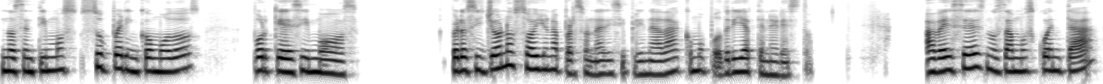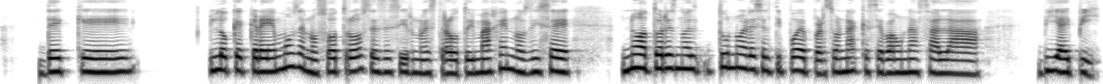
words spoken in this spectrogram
nos sentimos súper incómodos porque decimos, pero si yo no soy una persona disciplinada, ¿cómo podría tener esto? A veces nos damos cuenta de que lo que creemos de nosotros, es decir, nuestra autoimagen nos dice, no, tú, no, eres el tipo de persona que se va a una sala VIP,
